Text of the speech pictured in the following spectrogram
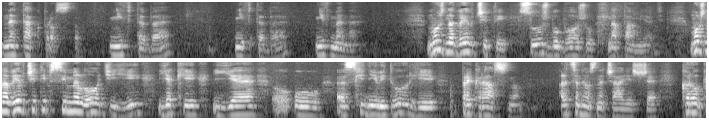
не так просто ні в тебе, ні в тебе, ні в мене. Можна вивчити службу Божу на пам'ять. можна вивчити всі мелодії, які є у- східній літургії. Прекрасно. Але це не означає ще крок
